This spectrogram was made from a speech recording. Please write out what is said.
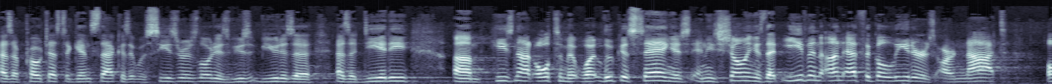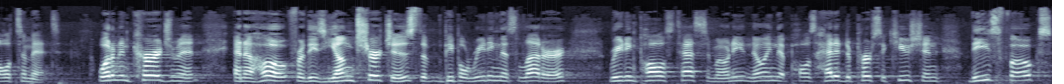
as a protest against that because it was Caesar as Lord. He was viewed as a, as a deity. Um, he's not ultimate. What Luke is saying is, and he's showing, is that even unethical leaders are not ultimate. What an encouragement and a hope for these young churches, the people reading this letter, reading Paul's testimony, knowing that Paul's headed to persecution. These folks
